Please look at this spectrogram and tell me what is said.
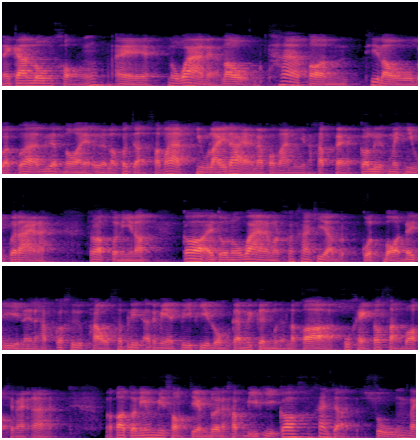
ในการลงของไอโนวาเนี่ยเราถ้าตอนที่เราแบบว่าเลือดน้อยเออเราก็จะสามารถฮิวไลท์ได้อะไรประมาณนี้นะครับ แต่ก็เลือกไม่ฮิวก็ได้นะสำหรับตัวนี้เนาะก็ไอตัวโนวาเนี่ยมันค่อนข้างที่จะแบบกดบอร์ดได้ดีเลยนะครับ ก็คือเผาสปริตอัลติเมท BP รวมกันไม่เกินหมื่นแล้วก็คู่แข่งต้องสั่งบล็อกใช่ไหมอ่าแล้วก็ตัวนี้มันมี 2เกมด้วยนะครับ BP ก็ค่อนข้างจะสูงใน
